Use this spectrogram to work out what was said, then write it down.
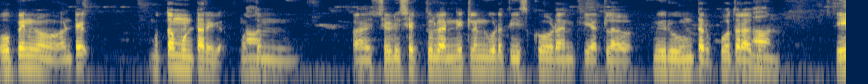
ఓపెన్గా అంటే మొత్తం ఉంటారు ఇక. మొత్తం చెడు శక్తులు అన్నిట్లను కూడా తీసుకోవడానికి అట్లా మీరు ఉంటారు పోతరాజు. ఏ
